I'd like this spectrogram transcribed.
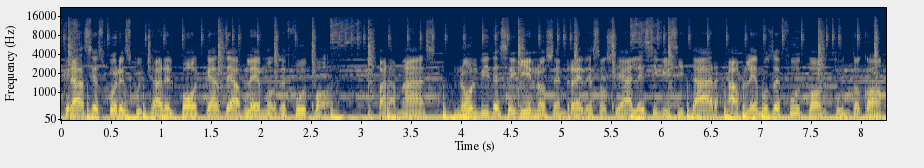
Gracias por escuchar el podcast de Hablemos de Fútbol. Para más, no olvides seguirnos en redes sociales y visitar hablemosdefutbol.com.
